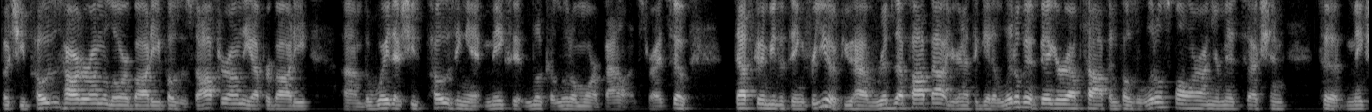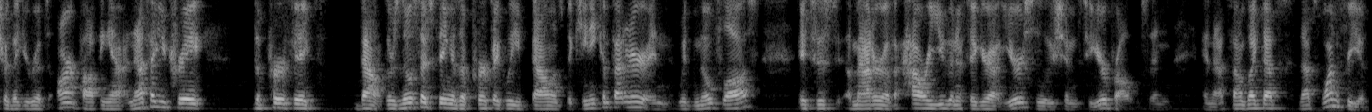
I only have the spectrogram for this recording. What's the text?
but she poses harder on the lower body, poses softer on the upper body. Um, the way that she's posing it makes it look a little more balanced, right? So that's going to be the thing for you. If you have ribs that pop out, you're going to have to get a little bit bigger up top and pose a little smaller on your midsection to make sure that your ribs aren't popping out. And that's how you create the perfect balance. There's no such thing as a perfectly balanced bikini competitor and with no flaws it's just a matter of how are you going to figure out your solutions to your problems and and that sounds like that's that's one for you.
